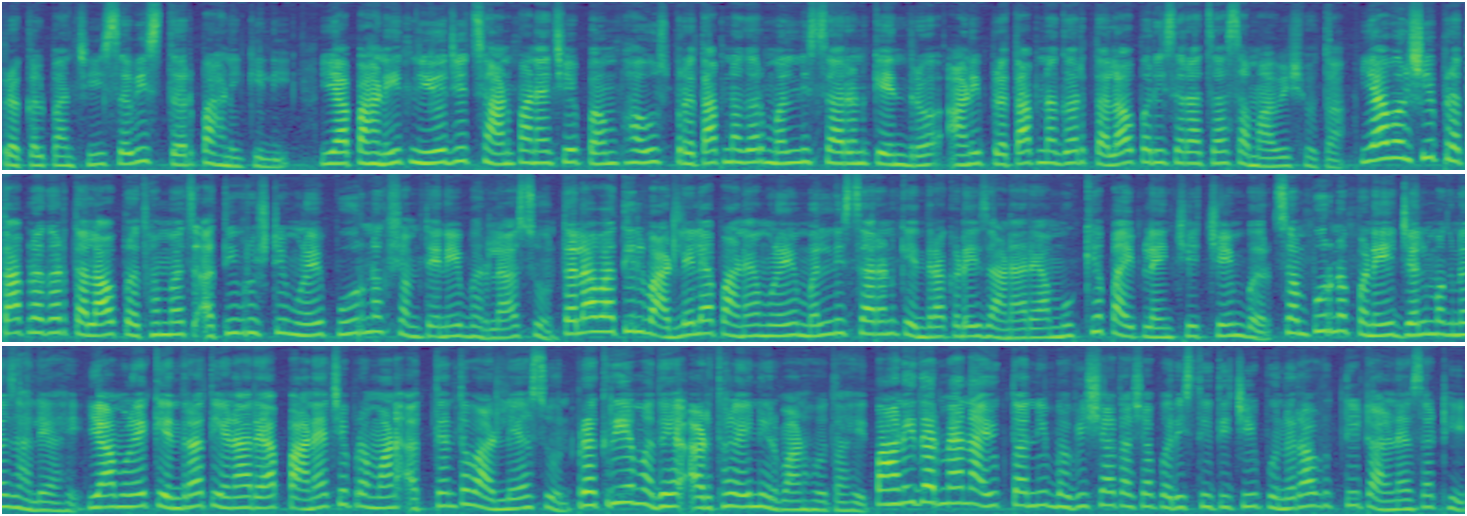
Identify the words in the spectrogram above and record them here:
प्रकल्पांची सविस्तर पाहणी केली. या पाहणीत नियोजित सांडपाण्याचे पंप हाऊस प्रतापनगर मलनिस्सारण केंद्र आणि प्रतापनगर तलाव परिसराचा समावेश होता. यावर्षी प्रतापनगर तलाव प्रथमच अतिवृष्टीमुळे पूर्ण क्षमतेने भरला असून तलावातील वाढलेल्या पाण्यामुळे मलनिस्सारण केंद्राकडे जाणाऱ्या मुख्य पाईपलाईनचे चेंबर संपूर्णपणे जलमग्न झाले आहे. यामुळे केंद्रात येणाऱ्या पाण्याचे प्रमाण अत्यंत वाढले असून प्रक्रियेमध्ये अडथळे निर्माण होत आहेत. पाहणी दरम्यान आयुक्तांनी भविष्यात अशा परिस्थितीची पुनरावृत्ती टाळण्यासाठी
